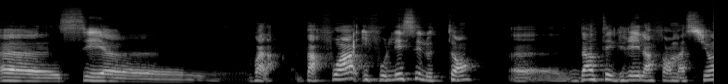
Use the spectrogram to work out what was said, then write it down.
Euh, c'est euh, voilà. Parfois, il faut laisser le temps euh, d'intégrer l'information,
